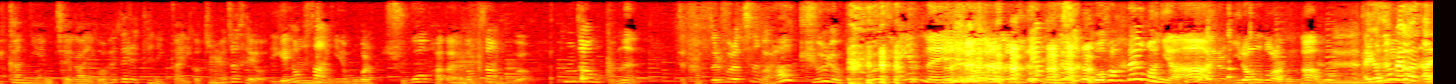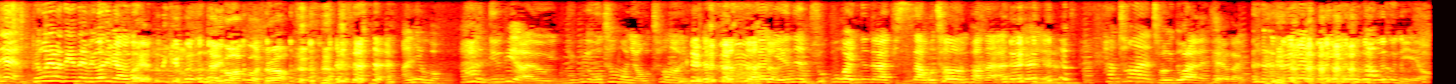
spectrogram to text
미카님 제가 이거 해드릴 테니까 이것 좀 음. 해주세요. 이게 협상이에요. 뭔가를 주고 받아요. 음. 협상이고요. 흥정꾼은 이제 값을 후려치는 거야. 아 귤 여기 뭘 상했네. 이게 무슨 뭐 300원이야. 이런 이런 거라든가 뭐 아 이거 300원 아니야 100원이면 되겠네 100원이면 뭐 이런 느낌으로 자 이거 갖고 가줘요. 아니면 뭐 아 뉴비야 여기 뉴비 5천 원이야 5천 원. 아, 얘는 족보가 있는 데라 비싸 5천 원 받아야 돼. 3천 원은 저기 노란애 데려가. 이게 흥정꾼이에요.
